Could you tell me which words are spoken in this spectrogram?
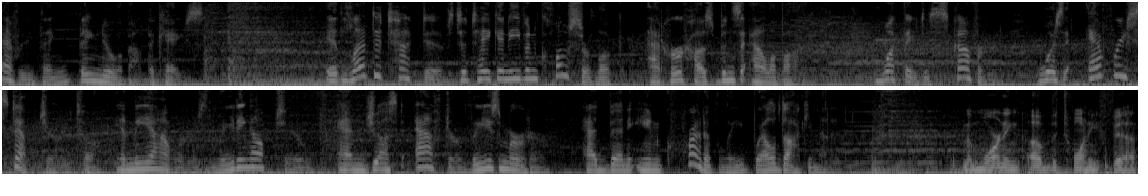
everything they knew about the case. It led detectives to take an even closer look at her husband's alibi. What they discovered was every step Jerry took in the hours leading up to and just after Lee's murder had been incredibly well documented. The morning of the 25th,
